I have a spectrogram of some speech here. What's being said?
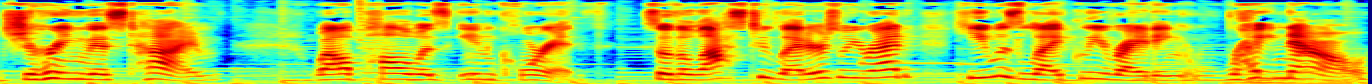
during this time while Paul was in Corinth. So the last two letters we read, he was likely writing right now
